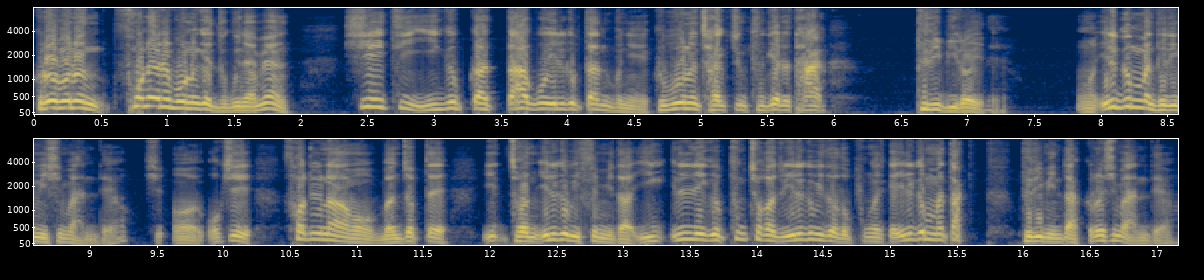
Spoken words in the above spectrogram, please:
그러면은 손해를 보는 게 누구냐면 CAT 2급가 따고 1급 딴 분이에요. 그분은 자격증 두 개를 다 들이밀어야 돼요. 어, 1급만 들이미시면 안 돼요. 시, 어, 혹시 서류나 뭐 면접 때, 이, 전 1급 있습니다. 이, 1, 2급 퉁쳐가지고 1급이 더 높은 거니까 1급만 딱 들이민다. 그러시면 안 돼요.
